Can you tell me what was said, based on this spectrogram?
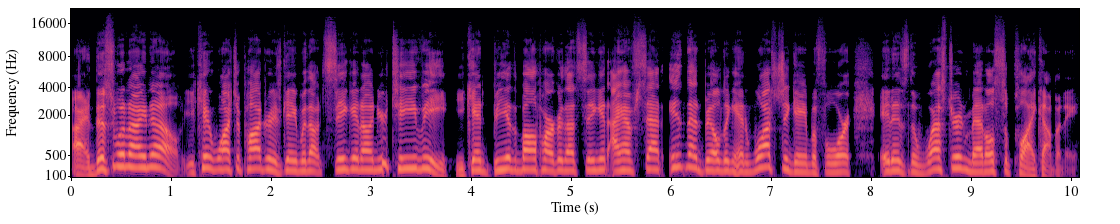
All right, this one I know. You can't watch a Padres game without seeing it on your TV. You can't be at the ballpark without seeing it. I have sat in that building and watched a game before. It is the Western Metal Supply Company.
